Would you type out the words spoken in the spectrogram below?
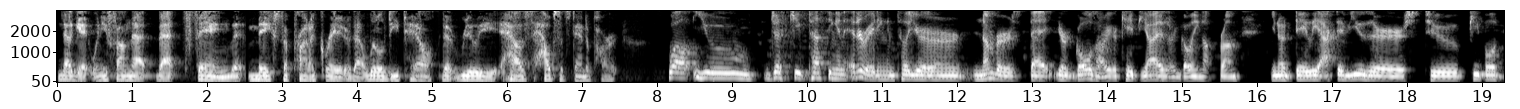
nugget, when you found that that thing that makes the product great or that little detail that really has helps it stand apart? Well, you just keep testing and iterating until your numbers that your goals are, your KPIs are going up from you know, daily active users to people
